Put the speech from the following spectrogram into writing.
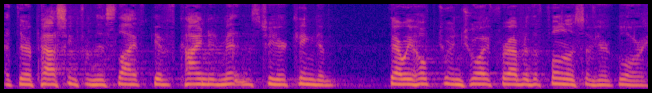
At their passing from this life, give kind admittance to your kingdom, There we hope to enjoy forever the fullness of your glory.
